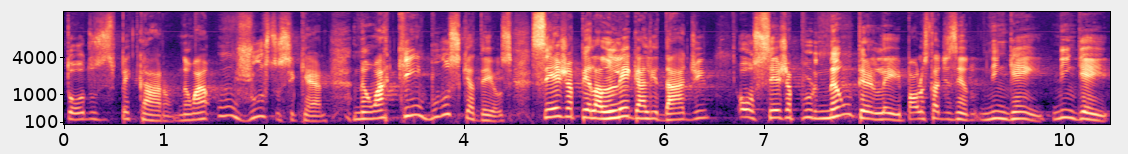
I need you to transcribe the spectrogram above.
todos pecaram, não há um justo sequer, não há quem busque a Deus, seja pela legalidade, ou seja, por não ter lei. Paulo está dizendo: ninguém, ninguém,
